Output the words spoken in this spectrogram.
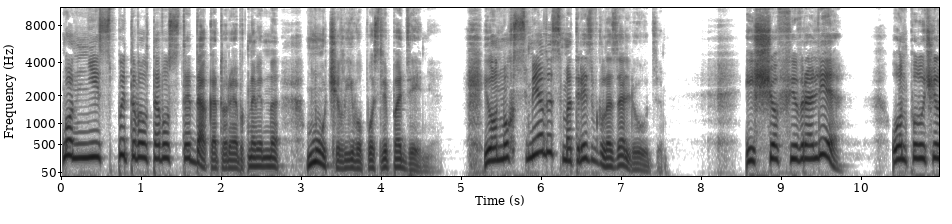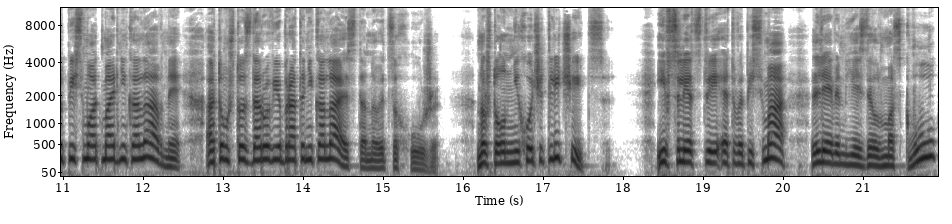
Он не испытывал того стыда, который обыкновенно мучил его после падения, и он мог смело смотреть в глаза людям. Еще в феврале он получил письмо от Марьи Николаевны о том, что здоровье брата Николая становится хуже но что он не хочет лечиться. И вследствие этого письма Левин ездил в Москву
